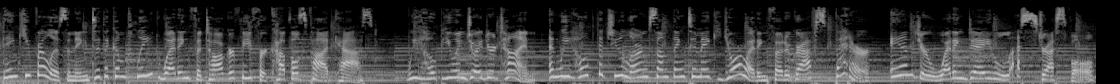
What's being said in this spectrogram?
Thank you for listening to the Complete Wedding Photography for Couples podcast. We hope you enjoyed your time and we hope that you learned something to make your wedding photographs better and your wedding day less stressful.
